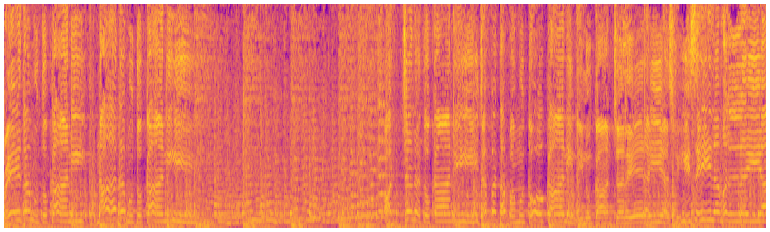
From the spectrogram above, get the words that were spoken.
వేదముతో కానీ పూజతో కాని జపతపముతో కాని నిన్ను కాంచలేరయ్య శ్రీశైల మల్లయ్యా.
